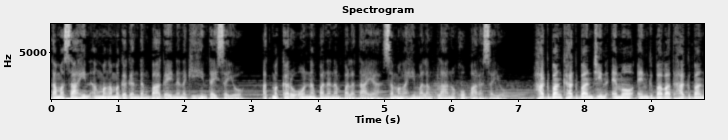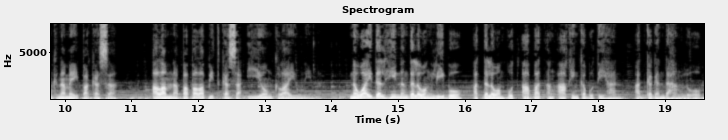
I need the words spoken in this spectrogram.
tamasahin ang mga magagandang bagay na naghihintay sa iyo at magkaroon ng pananampalataya sa mga himalang plano ko para sa iyo. Hagbang hagbanjin emo eng bavad hagbang na may pakasa, alam na papalapit ka sa iyong klayunin. Naway dalhin ng dalawang libo at dalawamput apat ang aking kabutihan at kagandahang loob.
